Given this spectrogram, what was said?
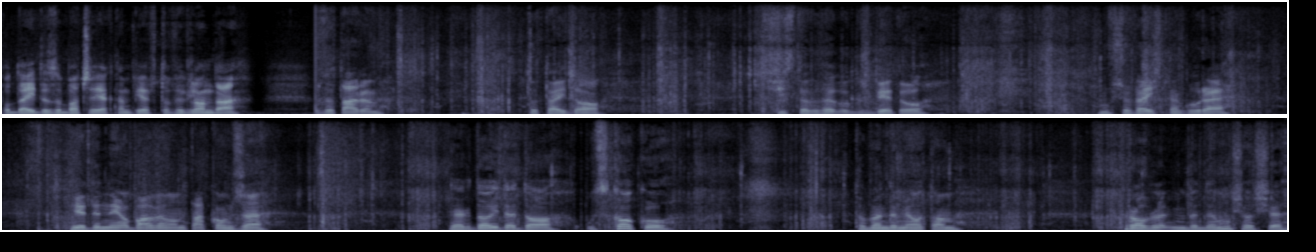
Podejdę, zobaczę jak tam pierw to wygląda. Dotarłem tutaj do świstowego grzbietu. Muszę wejść na górę. Jedynej obawę mam taką, że jak dojdę do uskoku, to będę miał tam problem i będę musiał się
